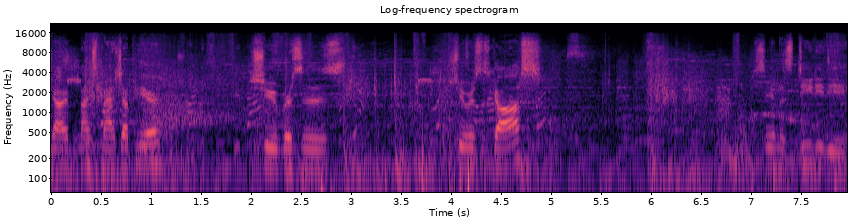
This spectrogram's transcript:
got a nice matchup here. Shoe versus Shoe versus Goss. Seeing this DDD.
